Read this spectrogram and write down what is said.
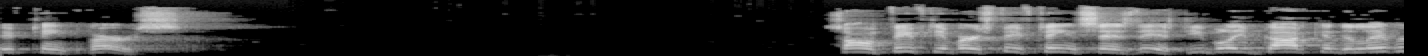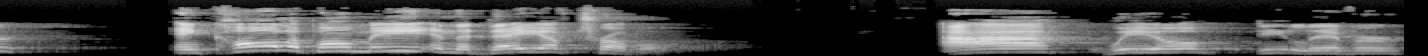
15th verse. Psalm 50 verse 15 says this Do you believe God can deliver? And call upon me in the day of trouble. I will deliver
